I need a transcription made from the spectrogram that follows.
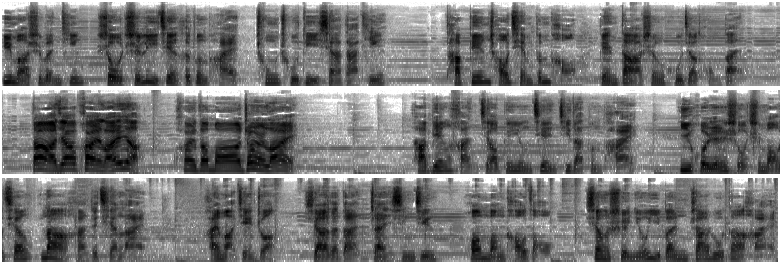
御马师闻听，手持利剑和盾牌，冲出地下大厅。他边朝前奔跑，边大声呼叫同伴：“大家快来呀，快到马这儿来！”他边喊叫边用剑击打盾牌。一伙人手持矛枪，呐喊着前来。海马见状，吓得胆战心惊，慌忙逃走，像水牛一般扎入大海，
